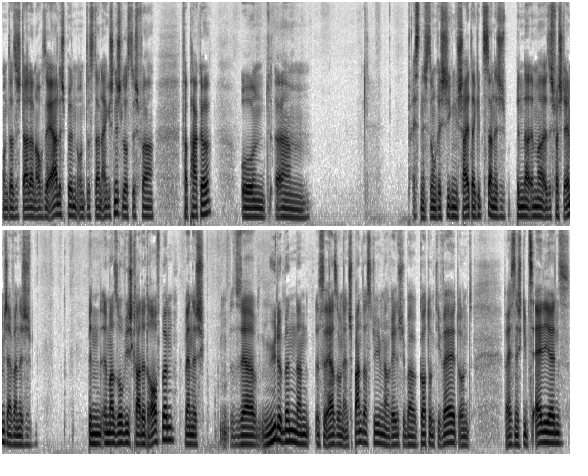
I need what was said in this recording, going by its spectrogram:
und dass ich da dann auch sehr ehrlich bin und das dann eigentlich nicht lustig ver, verpacke und ähm, weiß nicht, so einen richtigen Scheiter gibt es da nicht. Ich bin da immer, also ich verstelle mich einfach nicht. Ich bin immer so, wie ich gerade drauf bin. Wenn ich sehr müde bin, dann ist es eher so ein entspannter Stream, dann rede ich über Gott und die Welt und weiß nicht, gibt's Aliens,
